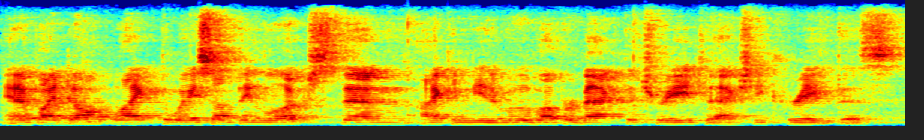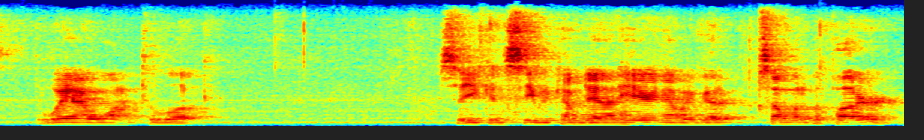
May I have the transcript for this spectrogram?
And if I don't like the way something looks, then I can either move up or back the tree to actually create this the way I want it to look. So you can see we come down here, now we've got somewhat of a putter.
